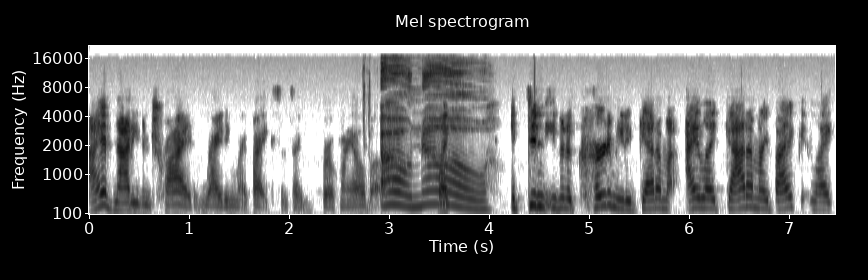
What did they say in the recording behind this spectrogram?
I have not even tried riding my bike since I broke my elbow. Oh no. Like it didn't even occur to me to get on my I like got on my bike like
